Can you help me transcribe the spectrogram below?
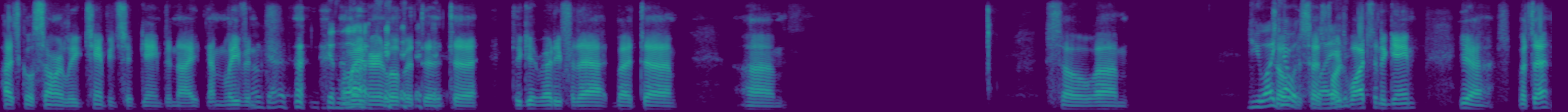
high school summer league championship game tonight. I'm leaving. Okay. Good luck. here a little bit to, to, to get ready for that. But uh, um, so um, do you like so, how it's so played? as far as watching the game, yeah. What's that?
